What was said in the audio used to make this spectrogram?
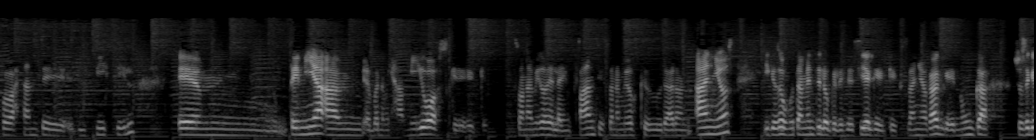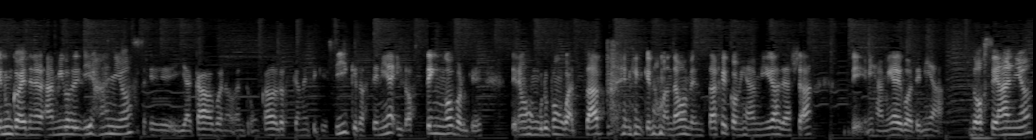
fue, bastante difícil. Em, tenía bueno, mis amigos que, son amigos de la infancia, son amigos que duraron años y que eso es justamente lo que les decía que, extraño acá, que nunca, yo sé que nunca voy a tener amigos de 10 años eh, y acá, bueno, entruncado lógicamente que sí, que los tenía y los tengo porque tenemos un grupo en WhatsApp en el que nos mandamos mensajes con mis amigas de allá, de mis amigas de cuando tenía 12 años.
